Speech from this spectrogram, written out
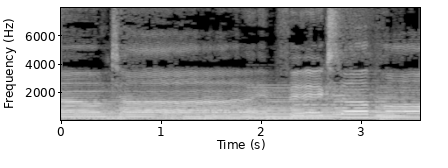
the mountain fixed upon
